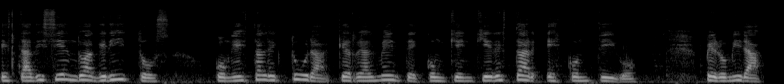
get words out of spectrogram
está diciendo a gritos con esta lectura que realmente con quien quiere estar es contigo. Pero mira,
